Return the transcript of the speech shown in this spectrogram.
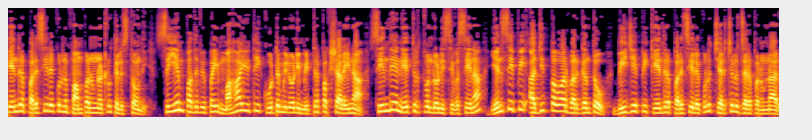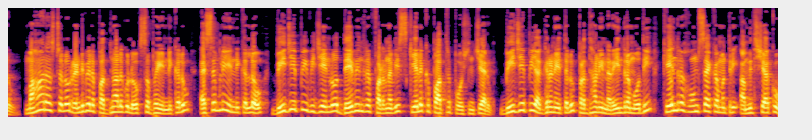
కేంద్ర పరిశీలకులను పంపనున్నట్లు తెలుస్తోంది. సీఎం పదవిపై మహాయుతి కూటమిలోని మిత్రపక్షాలైన సిందే నేతృత్వంలోని శివసేన ఎన్సీపీ అజిత్ పవార్ వర్గంతో బీజేపీ కేంద్ర పరిశీలకులు చర్చలు జరపనున్నారు. మహారాష్ట్రలో రెండు వేల పద్నాలుగు లోక్సభ ఎన్నికలు అసెంబ్లీ ఎన్నికల్లో బీజేపీ విజయంలో దేవేంద్ర ఫడణవీస్ కీలక పాత్ర పోషించారు. బీజేపీ అగ్రనేతలు ప్రధాని నరేంద్ర మోదీ కేంద్ర హోంశాఖ మంత్రి అమిత్ షాకు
